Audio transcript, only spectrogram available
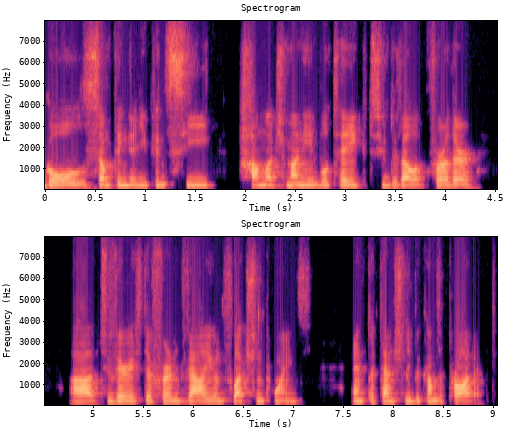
goals, something that you can see how much money it will take to develop further uh, to various different value inflection points and potentially becomes a product.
